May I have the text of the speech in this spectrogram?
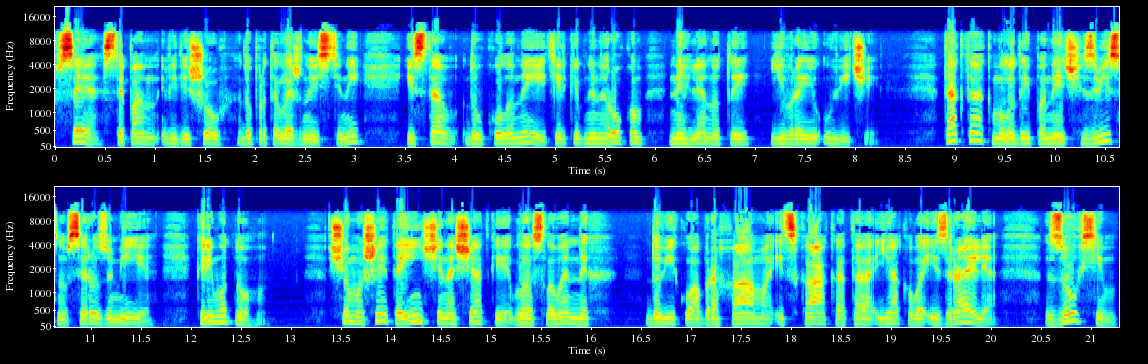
все. Степан відійшов до протилежної стіни і став довкола неї, тільки б ненароком не глянути єврею у вічі. Так, так, молодий панич, звісно, все розуміє, крім одного, що Моше та інші нащадки благословенних до віку Абрахама, Іцхака та Якова Ізраїля зовсім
